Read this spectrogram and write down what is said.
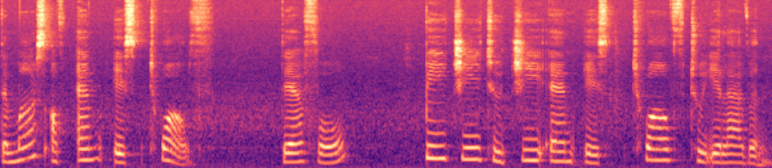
The mass of M is 12. Therefore, BG to GM is 12 to 11.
